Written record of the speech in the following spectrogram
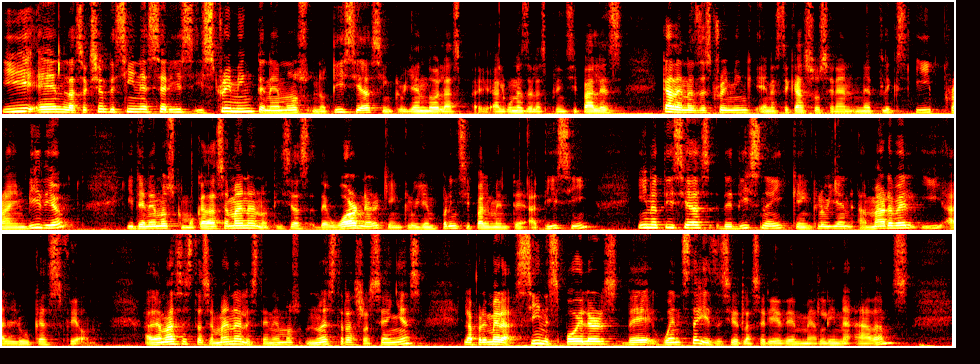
Y en la sección de cine, series y streaming tenemos noticias, incluyendo las, eh, algunas de las principales cadenas de streaming. En este caso serán Netflix y Prime Video. Y tenemos, como cada semana, noticias de Warner, que incluyen principalmente a DC, y noticias de Disney, que incluyen a Marvel y a Lucasfilm. Además, esta semana les tenemos nuestras reseñas. La primera, sin spoilers, de Wednesday, es decir, la serie de Merlina Adams.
